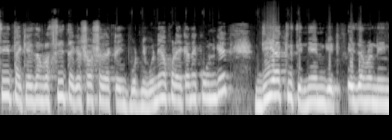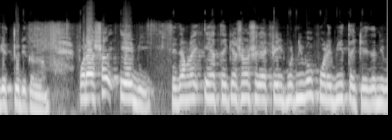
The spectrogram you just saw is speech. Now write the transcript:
সি থেকে, এই যে আমরা সি থেকে সরাসরি একটা ইনপুট নিব। নেওয়ার পরে এখানে কোন গেট ডি আকৃতি নেন গেট এই যে আমরা নেন গেট তৈরি করলাম। পরে আসো এ বি এই যে আমরা এ থেকে সরাসরি একটা ইনপুট নিব, পরে বি থেকে এই যে নিব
